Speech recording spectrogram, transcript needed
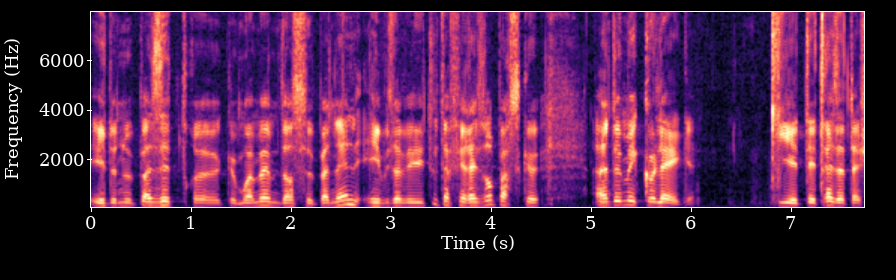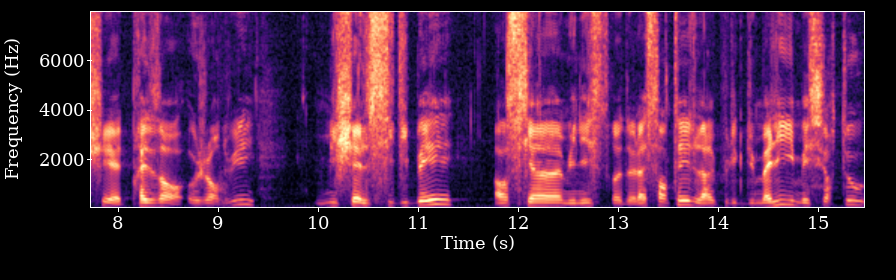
et de ne pas être que moi-même dans ce panel, et vous avez eu tout à fait raison parce que un de mes collègues qui était très attaché à être présent aujourd'hui, Michel Sidibé, ancien ministre de la Santé de la République du Mali, mais surtout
